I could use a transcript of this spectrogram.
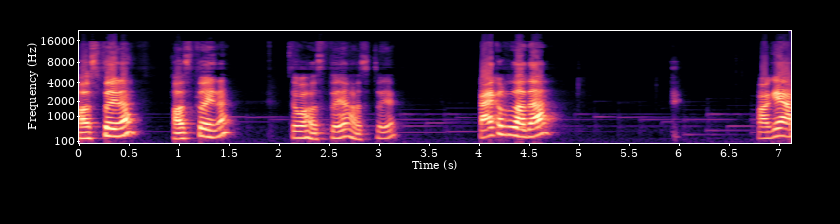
हसतोय ना? हसतोय ना? तेव्हा हसतोय हसतोय. काय करतो दादा? माग्या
